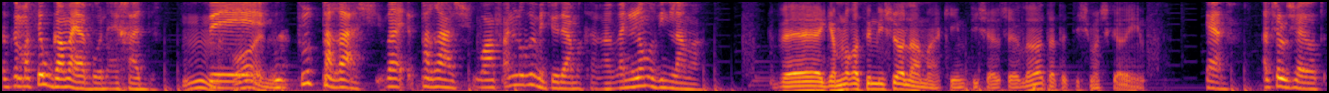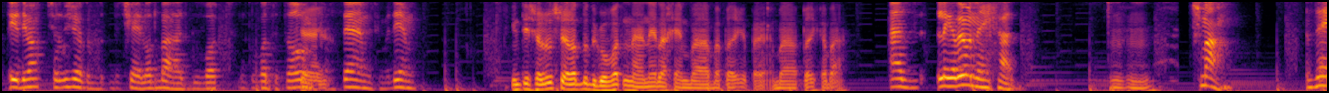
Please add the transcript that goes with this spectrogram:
אז למעשה הוא גם היה בעונה אחד. Mm, והוא נכון. פשוט פרש, פרש, הוא אף, אני לא באמת יודע מה קרה, ואני לא מבין למה. וגם לא רוצים לשאול למה, כי אם תשאל שאלות, אתה תשמע שקרים. כן, אל תשאלו שאלות. יודעים מה? תשאלו שאלות, שאלות בתגובות. תגובות זה טוב, כן. מפרסם, אתם יודעים. אם תשאלו שאלות בתגובות, נענה לכם בפרק בפרק הבא. אז לגבי עונה אחד, מהמם. שמע, זה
